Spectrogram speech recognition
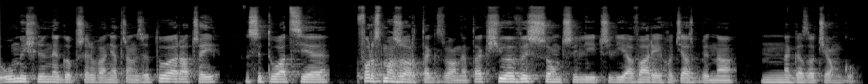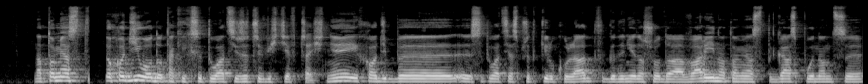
umyślnego przerwania tranzytu, a raczej sytuacje force majeure tak zwane, tak? Siłę wyższą, czyli, czyli awarię chociażby na, na gazociągu. Natomiast Dochodziło do takich sytuacji rzeczywiście wcześniej, choćby sytuacja sprzed kilku lat, gdy nie doszło do awarii, natomiast gaz płynący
